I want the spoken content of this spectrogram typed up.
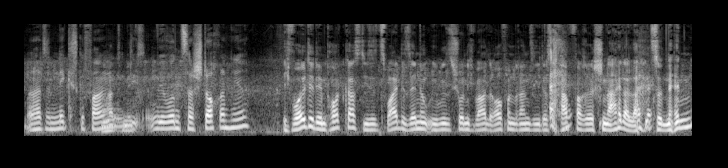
man hatte nichts gefangen. Hatte nix. Die, wir wurden zerstochen hier. Ich wollte den Podcast, diese zweite Sendung übrigens schon, ich war drauf und dran, sie das tapfere Schneiderlein zu nennen,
